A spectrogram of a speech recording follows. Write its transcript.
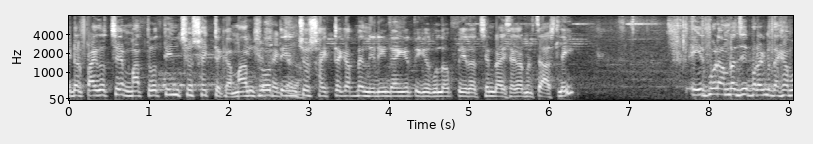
এটার প্রাইস হচ্ছে মাত্র তিনশো ষাট টাকা। মাত্র তিনশো ষাট টাকা। আপনি নিডিং ড্যাঙ্গের পিকেগুলো পেয়ে যাচ্ছেন রাইসা গার্মেন্টসে আসলেই। এরপরে আমরা যে প্রোডাক্টটা দেখাবো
